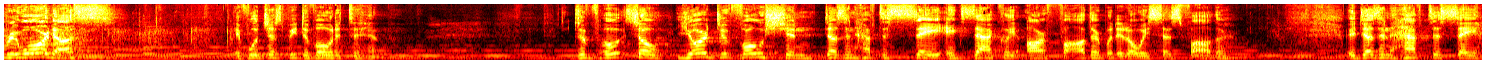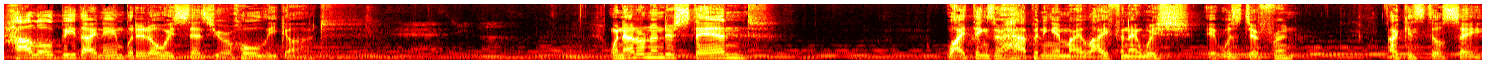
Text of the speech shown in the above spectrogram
reward us if we'll just be devoted to Him. Devo- so your devotion doesn't have to say exactly our Father, but it always says Father. It doesn't have to say, Hallowed be thy name, but it always says, You're holy God. When I don't understand why things are happening in my life and I wish it was different, I can still say,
